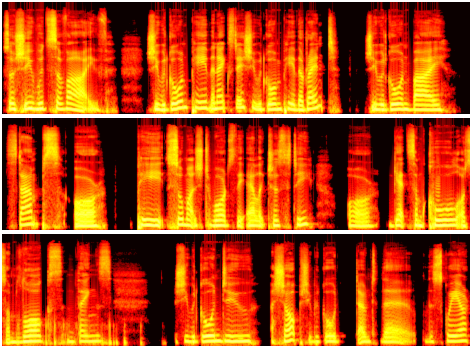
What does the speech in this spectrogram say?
So she would survive. She would go and pay the next day, she would go and pay the rent. She would go and buy stamps or pay so much towards the electricity or get some coal or some logs and things. She would go and do a shop. She would go down to the the square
